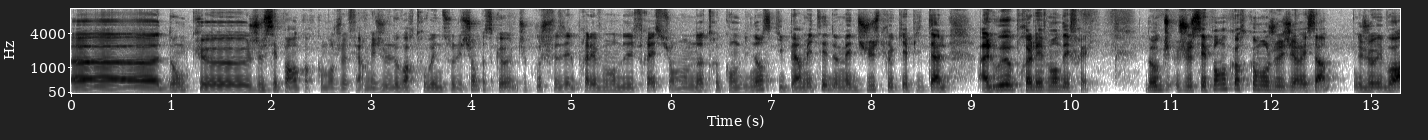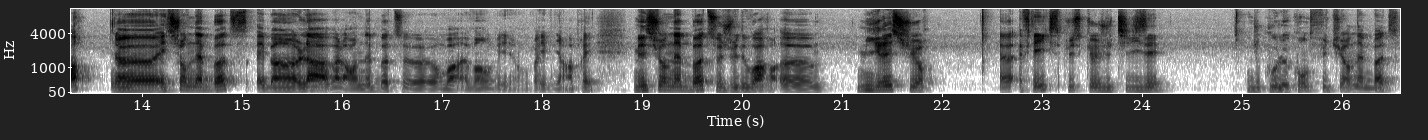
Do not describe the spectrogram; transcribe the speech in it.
Euh, donc euh, je ne sais pas encore comment je vais faire, mais je vais devoir trouver une solution parce que du coup je faisais le prélèvement des frais sur mon autre compte Binance qui permettait de mettre juste le capital alloué au prélèvement des frais. Donc je ne sais pas encore comment je vais gérer ça, je vais voir. Et sur Napbots, eh ben là, alors on, va, on, va, y venir après. Mais sur Napbots, je vais devoir migrer sur FTX puisque j'utilisais du coup le compte futur Napbots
